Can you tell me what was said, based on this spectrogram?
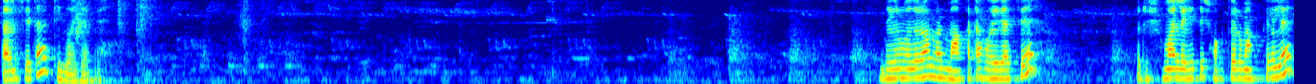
তাহলে সেটা ঠিক হয়ে যাবে। দেখুন বন্ধুরা, আমার মাখাটা হয়ে গেছে। একটু সময় লেগেছে শক্ত করে মাখতে গেলে।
